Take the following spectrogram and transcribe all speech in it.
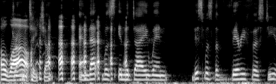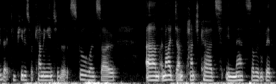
Oh wow. drama teacher, and that was in the day when this was the very first year that computers were coming into the school, and so um, and I'd done punch cards in maths a little bit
